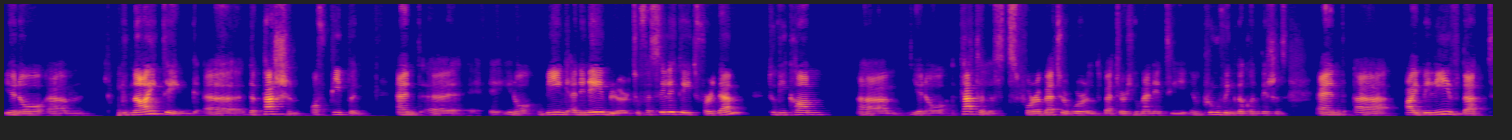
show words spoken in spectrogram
you know, um, igniting uh, the passion of people and, uh, you know, being an enabler to facilitate for them to become um, you know, catalysts for a better world, better humanity, improving the conditions. And uh, I believe that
